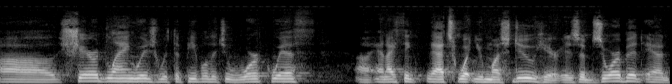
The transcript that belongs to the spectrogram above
uh, shared language with the people that you work with. Uh, and I think that's what you must do here is absorb it and,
